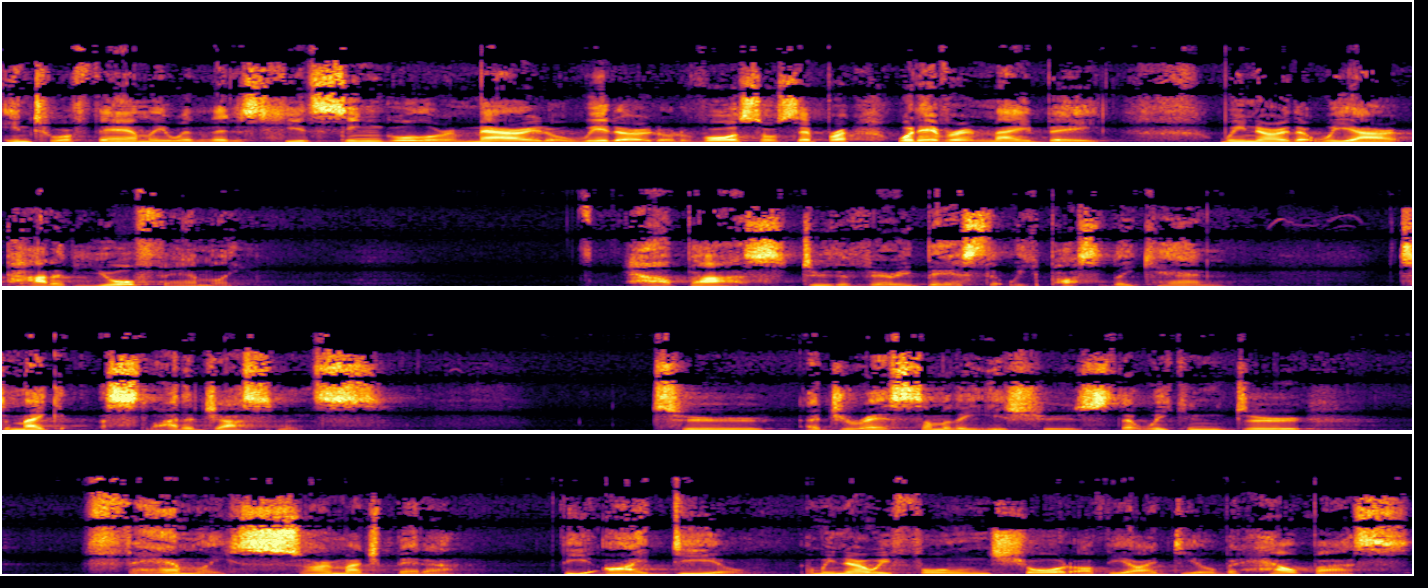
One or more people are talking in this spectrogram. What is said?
into a family, whether they're just here single or married or widowed or divorced or separate, whatever it may be, we know that we are part of your family. Help us do the very best that we possibly can to make slight adjustments to address some of the issues that we can do family so much better, the ideal. And we know we've fallen short of the ideal, but help us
